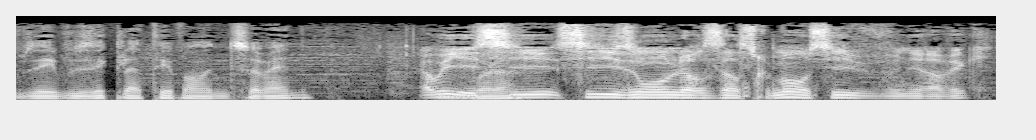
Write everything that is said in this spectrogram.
vous allez vous éclater pendant une semaine. Ah oui, et Voilà. si s'ils ont leurs instruments aussi, venir avec.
